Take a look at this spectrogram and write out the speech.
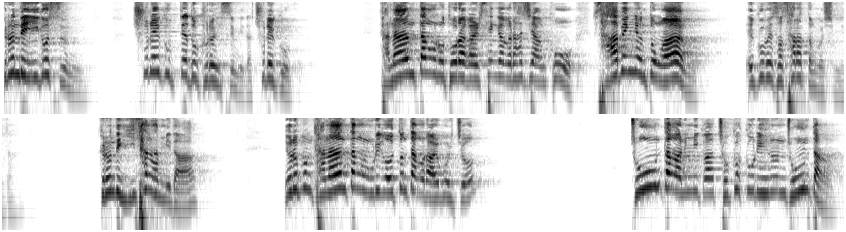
그런데 이것은 출애굽 때도 그러했습니다. 출애굽. 가나안 땅으로 돌아갈 생각을 하지 않고 400년 동안 애굽에서 살았던 것입니다. 그런데 이상합니다. 여러분 가나안 땅은 우리가 어떤 땅으로 알고 있죠? 좋은 땅 아닙니까? 적과 꿀이 흐르는 좋은 땅.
